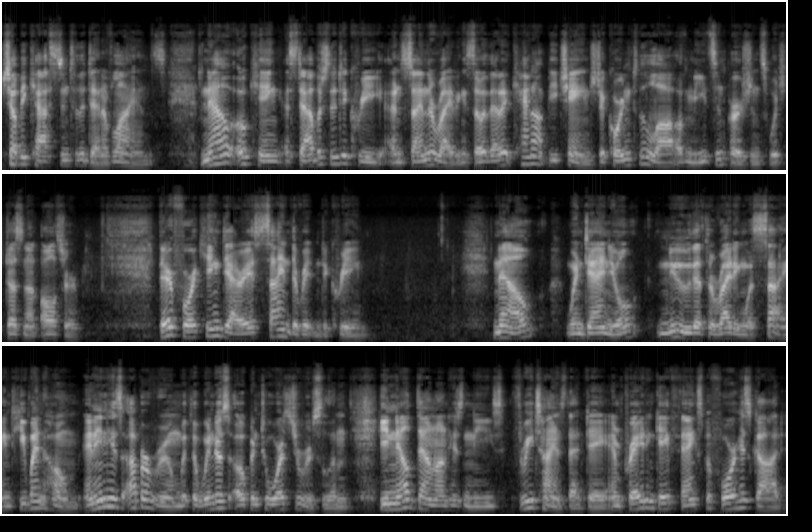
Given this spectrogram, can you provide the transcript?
shall be cast into the den of lions. Now, O king, establish the decree and sign the writing so that it cannot be changed according to the law of Medes and Persians, which does not alter. Therefore, King Darius signed the written decree. Now, when Daniel knew that the writing was signed, he went home, and in his upper room, with the windows open towards Jerusalem, he knelt down on his knees three times that day, and prayed and gave thanks before his God,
